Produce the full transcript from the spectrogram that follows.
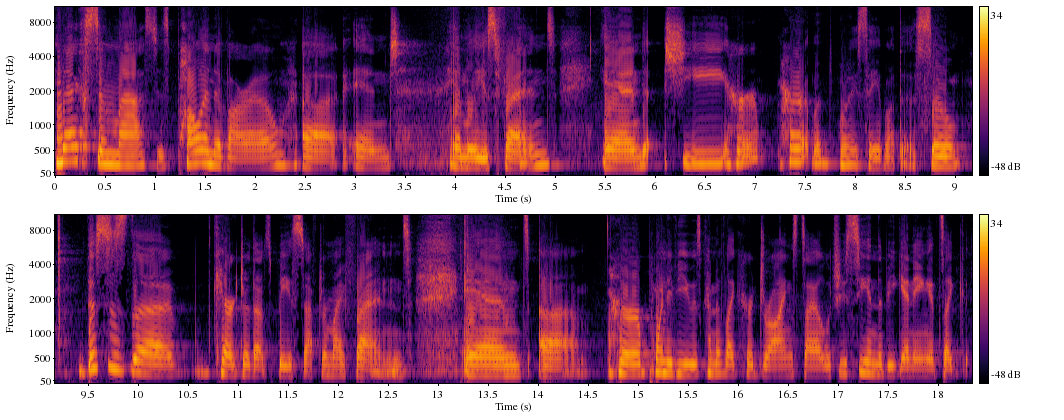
Next and last is Paula Navarro, uh, and Emily's friend, and she, her, her. What do I say about this? So this is the character that's based after my friend, and uh, her point of view is kind of like her drawing style, which you see in the beginning. It's like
